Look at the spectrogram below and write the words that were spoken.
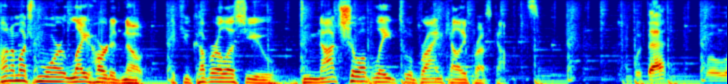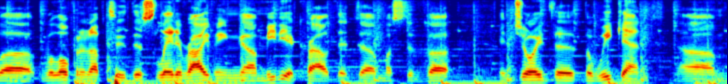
On a much more lighthearted note, if you cover LSU, do not show up late to a Brian Kelly press conference. With that, we'll uh, we'll open it up to this late arriving uh, media crowd that uh, must have uh, enjoyed the, the weekend. Um,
